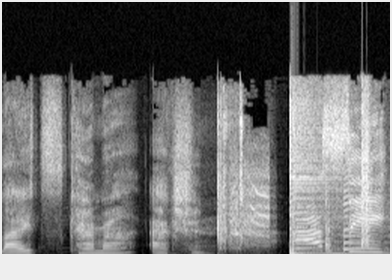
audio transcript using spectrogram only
Lights, camera, action. I see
